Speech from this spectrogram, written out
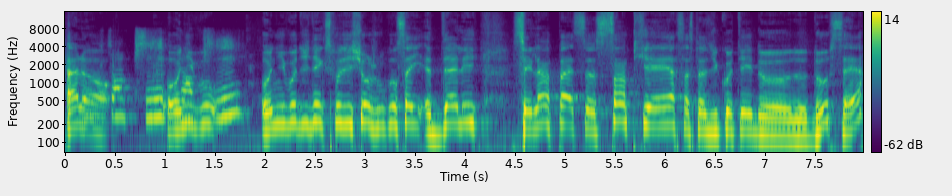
Alors, tant pis. au tant niveau, pis. au niveau d'une exposition, je vous conseille d'aller. C'est l'impasse Saint-Pierre, ça se passe du côté de d'Auxerre.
